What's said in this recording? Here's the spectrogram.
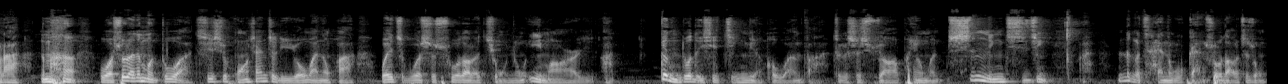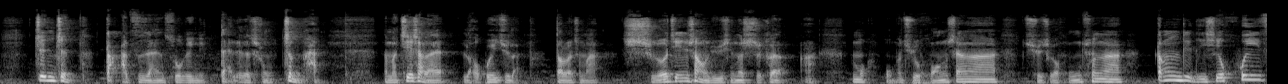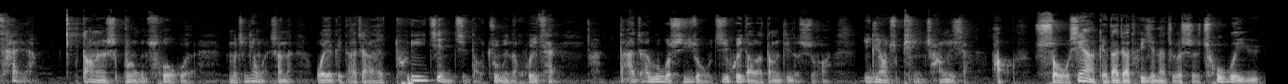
好啦，那么我说了那么多啊，其实黄山这里游玩的话，我也只不过是说到了九牛一毛而已啊。更多的一些景点和玩法，这个是需要朋友们身临其境啊，那个才能够感受到这种真正大自然所给你带来的这种震撼。那么接下来老规矩了，到了什么舌尖上旅行的时刻了啊？那么我们去黄山啊，去这个宏村啊，当地的一些徽菜呀，当然是不容错过的。那么今天晚上呢，我也给大家来推荐几道著名的徽菜啊。大家如果是有机会到了当地的时候啊，一定要去品尝一下。好，首先啊，给大家推荐的这个是臭鳜鱼。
